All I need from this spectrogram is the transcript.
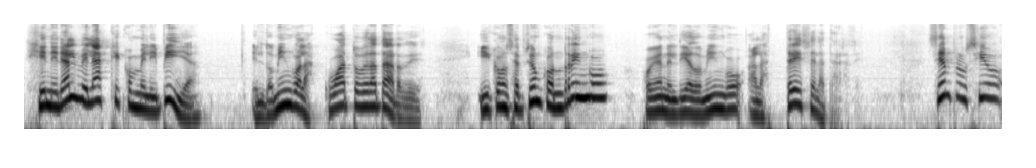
General Velázquez con Melipilla el domingo a las 4 de la tarde. Y Concepción con Ringo juegan el día domingo a las 3 de la tarde. Se han producido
